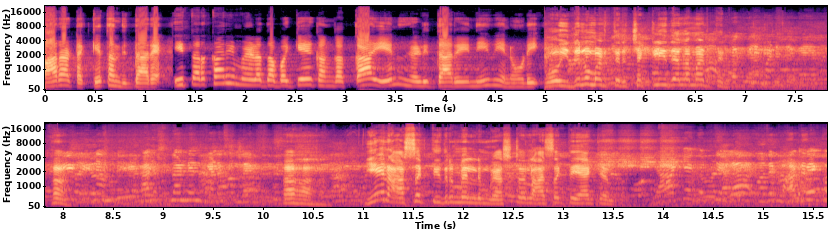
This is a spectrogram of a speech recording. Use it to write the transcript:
ಮಾರಾಟಕ್ಕೆ ತಂದಿದ್ದಾರೆ. ಈ ತರಕಾರಿ ಮೇಳದ ಬಗ್ಗೆ ಗಂಗಕ್ಕ ಏನು ಹೇಳಿದ್ದಾರೆ ನೀವೇ ನೋಡಿ. ಓ ಇದನ್ನು ಮಾಡ್ತೀರಿ? ಏನು ಆಸಕ್ತಿ ಇದ್ರ ಮೇಲೆ ನಿಮ್ಗೆ ಅಷ್ಟೆಲ್ಲ ಆಸಕ್ತಿ ಯಾಕೆ ಅಂತ? ಯಾಕೆ ಗೊತ್ತಿಲ್ಲ. ಇದನ್ನ ಮಾಡಬೇಕು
